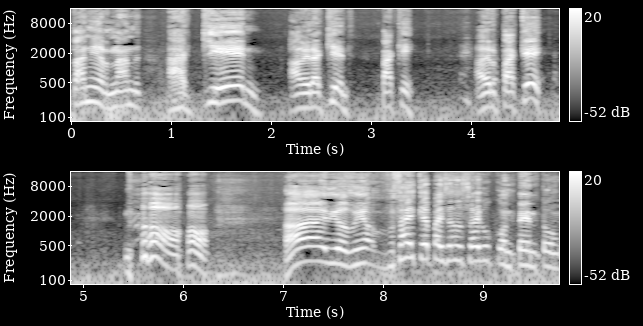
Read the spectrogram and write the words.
Tania Hernández. ¿A quién? A ver, ¿a quién? ¿Para qué? A ver, ¿para qué? No. Ay, Dios mío. Pues, ¿sabe qué, paisanos? Traigo contento.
